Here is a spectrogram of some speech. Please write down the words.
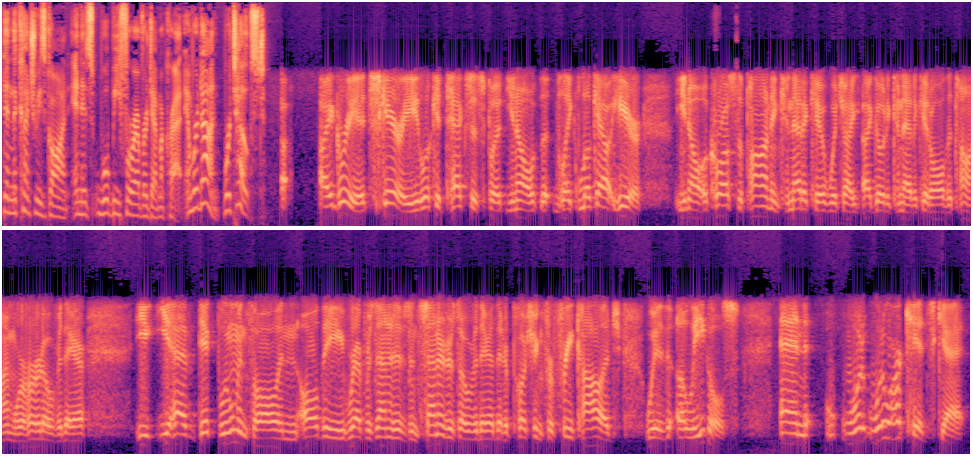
then the country's gone and it's will be forever Democrat. And we're done. We're toast. Uh, I agree. It's scary. You look at Texas, but you know, like look out here. You know, across the pond in Connecticut, which I, I go to Connecticut all the time. We're heard over there. You, you have Dick Blumenthal and all the representatives and senators over there that are pushing for free college with illegals. And what what do our kids get?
